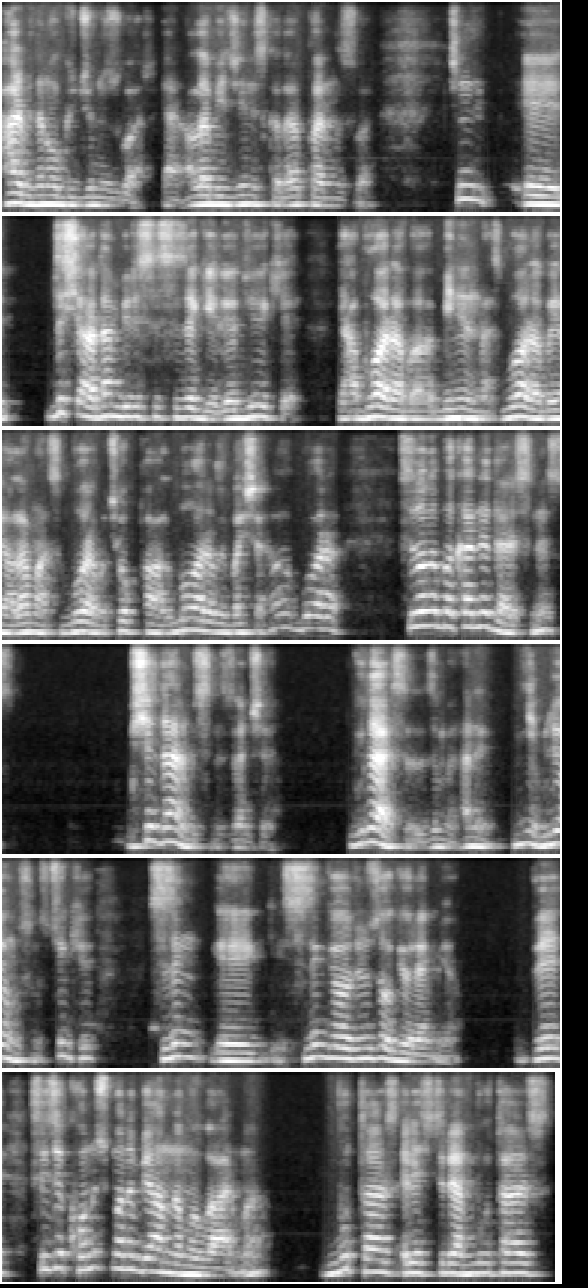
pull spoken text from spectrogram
Harbiden o gücünüz var. Yani alabileceğiniz kadar paranız var. Şimdi e, dışarıdan birisi size geliyor diyor ki ya bu araba binilmez. Bu arabayı alamazsın. Bu araba çok pahalı. Bu arabayı başa bu ara siz ona bakar ne dersiniz? Bir şey der misiniz önce? Gülersiniz değil mi? Hani niye biliyor musunuz? Çünkü sizin e, sizin gördüğünüzü o göremiyor. Ve sizce konuşmanın bir anlamı var mı? Bu tarz eleştiren, bu tarz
